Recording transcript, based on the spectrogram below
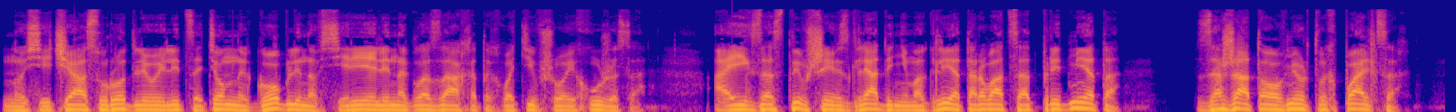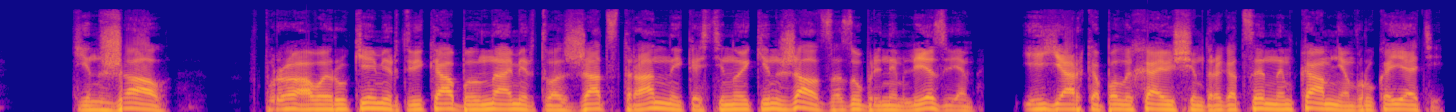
Но сейчас уродливые лица темных гоблинов серели на глазах от охватившего их ужаса, а их застывшие взгляды не могли оторваться от предмета, зажатого в мертвых пальцах. Кинжал! В правой руке мертвяка был намертво сжат странный костяной кинжал с зазубренным лезвием и ярко полыхающим драгоценным камнем в рукояти.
